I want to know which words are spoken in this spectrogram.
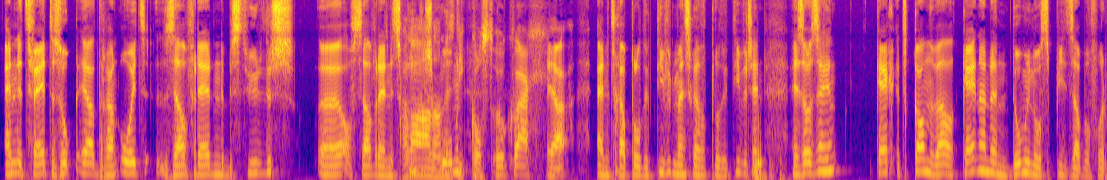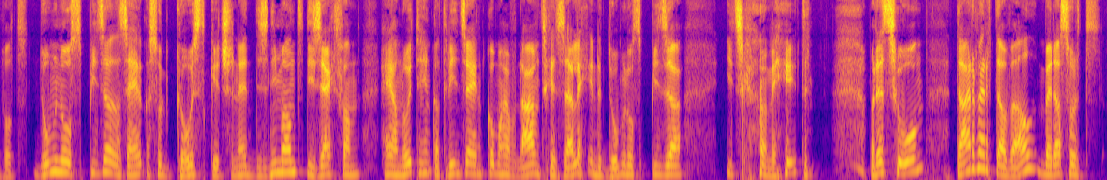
en het feit is ook, ja, er gaan ooit zelfrijdende bestuurders eh, of zelfrijdende voilà, scooters dan komen. is die kost ook weg. Ja, en het gaat productiever, mensen gaan veel productiever zijn. Hij zou zeggen, kijk, het kan wel. Kijk naar een Domino's Pizza bijvoorbeeld. Domino's Pizza, dat is eigenlijk een soort ghost kitchen. Hè. Is niemand die zegt van, hij gaat nooit tegen Katrien zeggen, kom, we vanavond gezellig in de Domino's Pizza iets gaan eten. Maar dat is gewoon, daar werkt dat wel, bij dat soort...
